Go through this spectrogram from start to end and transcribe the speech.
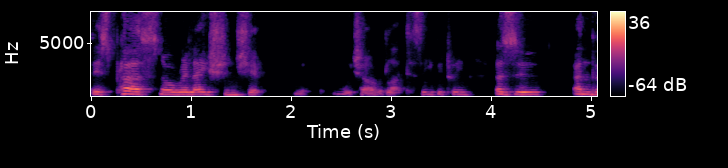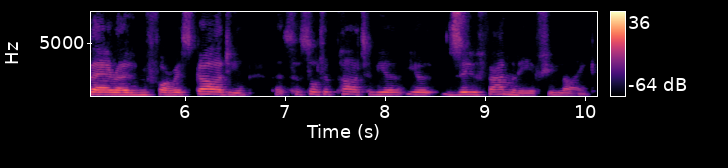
this personal relationship, which I would like to see between a zoo and their own forest guardian. That's a sort of part of your, your zoo family, if you like,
